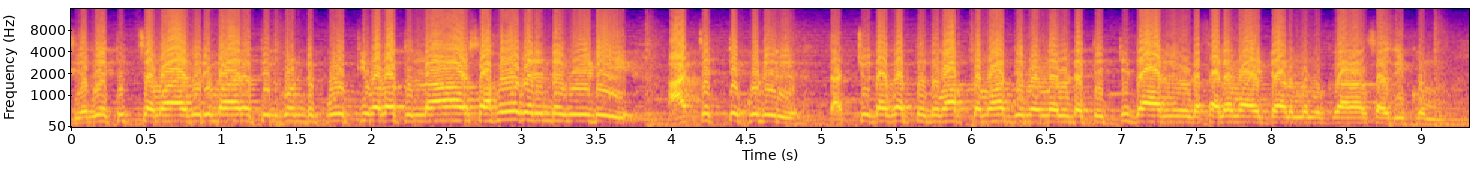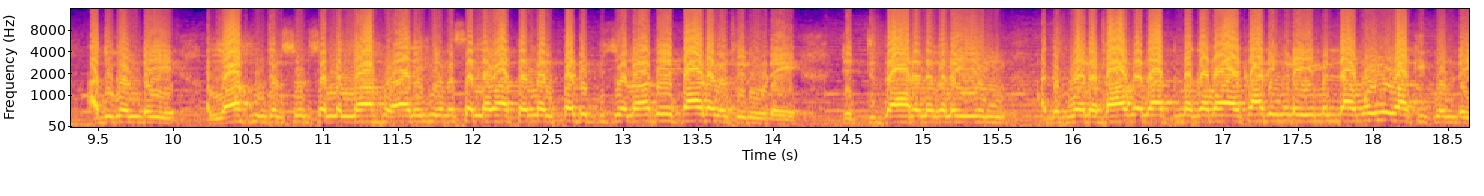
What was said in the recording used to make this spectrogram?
ചെറിയ തുച്ഛമായ വരുമാനത്തിൽ കൊണ്ട് പോറ്റി വളർത്തുന്ന ആ സഹോദരന്റെ വീട് ആ ചെറ്റക്കുടിൽ തച്ചു തകർത്തത് വാർത്താമാധ്യമങ്ങളുടെ തെറ്റിദ്ധാരണയുടെ ഫലമായിട്ടാണ് നമുക്ക് കാണാൻ സാധിക്കും. അതുകൊണ്ട് അള്ളാഹു റസൂൽ സല്ലല്ലാഹു അലൈഹി തങ്ങൾ പഠിപ്പിച്ച അതേ പാഠവത്തിലൂടെ തെറ്റിദ്ധാരണകളെയും അതുപോലെ ഭാവനാത്മകമായ കാര്യങ്ങളെയും എല്ലാം ഒഴിവാക്കിക്കൊണ്ട്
